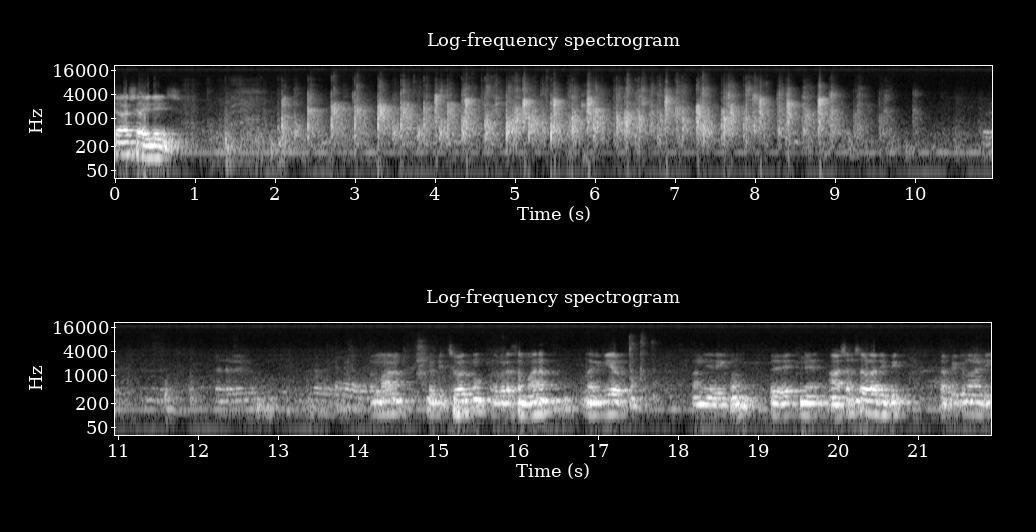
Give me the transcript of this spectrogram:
നിഷ ശൈലേഷ് സമ്മാനം ലഭിച്ചവർക്കും അതുപോലെ സമ്മാനം നൽകിയവർക്കും നന്ദി അറിയിക്കണം ഇതിന് ആശംസകൾ അറിയിപ്പി അർപ്പിക്കുന്ന വേണ്ടി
